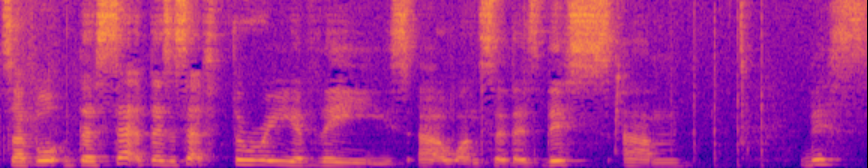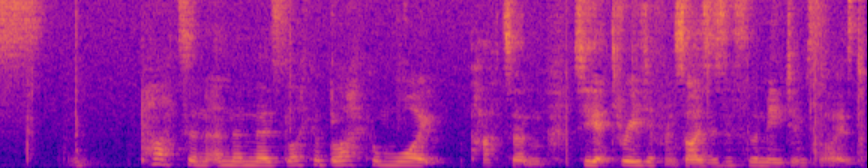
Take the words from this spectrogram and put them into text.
So I bought the set. There's a set of three of these uh, ones. So there's this um, this pattern, and then there's like a black and white pattern. So you get three different sizes. This is the medium sized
